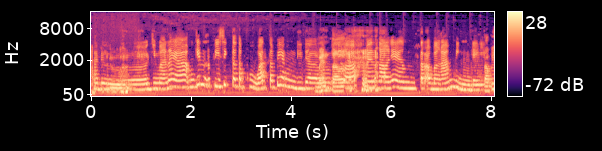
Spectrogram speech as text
aduh, Aduh. gimana ya? Mungkin fisik tetap kuat, tapi yang di dalam Mental. loh, mentalnya yang terabang-ambing kayak gitu. tapi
